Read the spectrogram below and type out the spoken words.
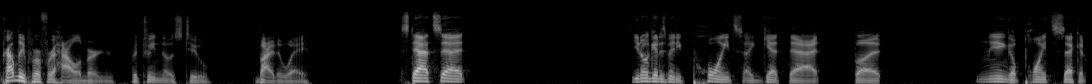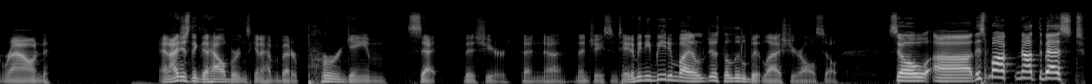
Probably prefer Halliburton between those two, by the way. Stat set. You don't get as many points. I get that but you can go points second round. And I just think that Halliburton's going to have a better per game set this year than uh, than Jayson Tatum. I mean, he beat him by just a little bit last year, also. So uh, this mock not the best.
